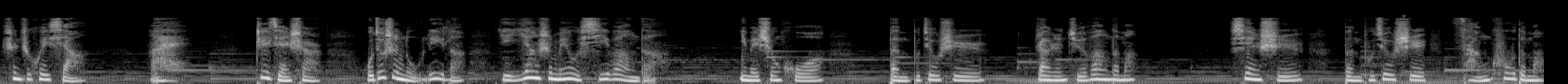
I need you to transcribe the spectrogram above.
甚至会想，哎，这件事儿，我就是努力了，也一样是没有希望的，因为生活本不就是让人绝望的吗？现实本不就是残酷的吗？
